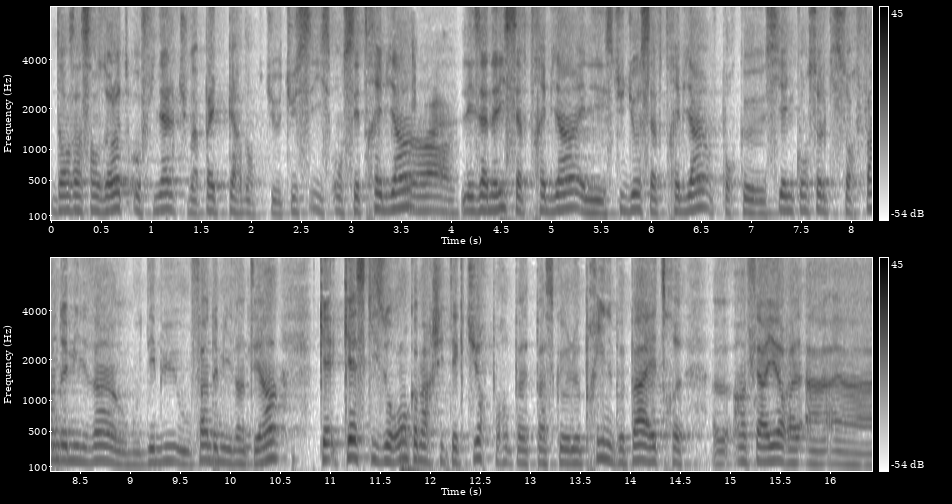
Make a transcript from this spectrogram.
Dans un sens ou dans l'autre, au final, tu vas pas être perdant. Tu, tu sais- on sait très bien Ouais. les analystes savent très bien et les studios savent très bien pour que s'il y a une console qui sort fin 2020 ou début ou fin 2021, qu'est- qu'est-ce qu'ils auront comme architecture pour, parce que le prix ne peut pas être euh, inférieur à, à-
